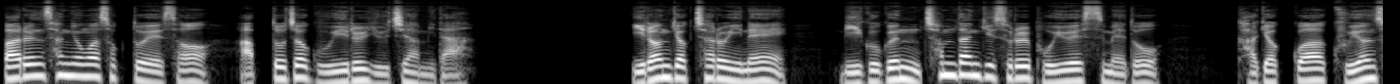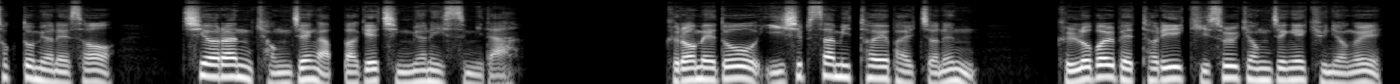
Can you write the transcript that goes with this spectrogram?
빠른 상용화 속도에서 압도적 우위를 유지합니다. 이런 격차로 인해 미국은 첨단 기술을 보유했음에도 가격과 구현 속도 면에서 치열한 경쟁 압박에 직면해 있습니다. 그럼에도 24m의 발전은 글로벌 배터리 기술 경쟁의 균형을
